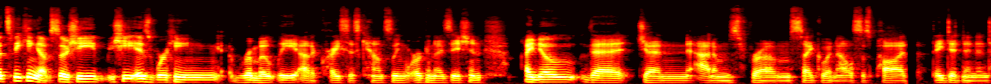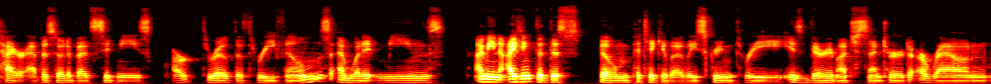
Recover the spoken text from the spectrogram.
But speaking of, so she she is working remotely at a crisis counseling organization. I know that Jen Adams from Psychoanalysis Pod they did an entire episode about Sidney's art throughout the three films and what it means. I mean, I think that this film, particularly Scream 3, is very much centered around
